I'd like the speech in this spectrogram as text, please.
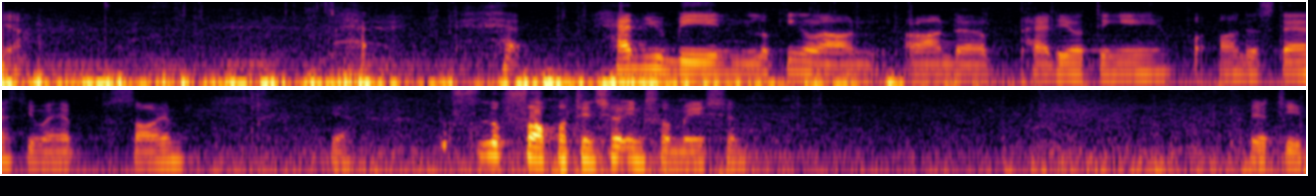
Yeah. Ha- ha- had you been looking around around the patio thingy on the stairs you might have saw him. Yeah. Look, look for potential information. Your team.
